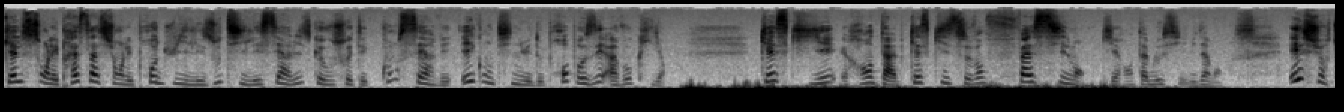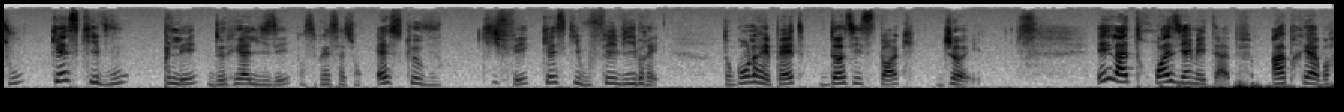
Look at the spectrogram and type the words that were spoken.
Quelles sont les prestations, les produits, les outils, les services que vous souhaitez conserver et continuer de proposer à vos clients? Qu'est-ce qui est rentable? Qu'est-ce qui se vend facilement? Qui est rentable aussi, évidemment. Et surtout, qu'est-ce qui vous plaît de réaliser dans ces prestations? Est-ce que vous kiffez? Qu'est-ce qui vous fait vibrer? Donc on le répète, does it spark joy? Et la troisième étape, après avoir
